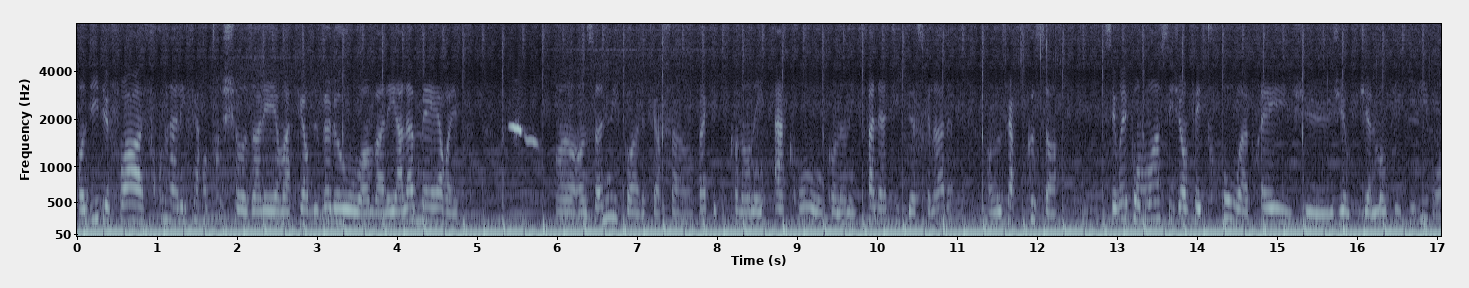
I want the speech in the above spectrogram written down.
On dit des fois, il faut qu'on aille faire autre chose, allez, on va faire du vélo, on va aller à la mer, on, s'ennuie quoi de faire ça. En fait, quand on est accro, quand on est fanatique d'escalade, on veut faire que ça. C'est vrai pour moi, si j'en fais trop, après, j'ai un manque d'équilibre.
